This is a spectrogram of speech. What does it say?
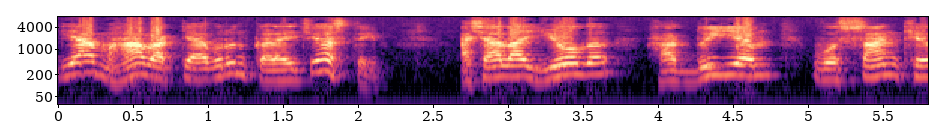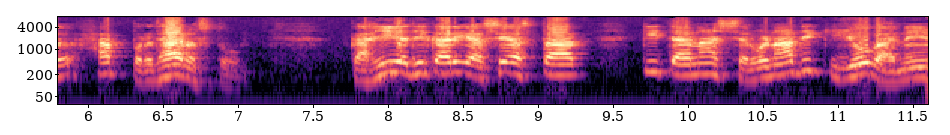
या महावाक्यावरून कळायची असते. अशाला योग हा दुय्यम व सांख्य हा प्रधान असतो. काही अधिकारी असे असतात की त्यांना श्रवणाधिक योगाने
